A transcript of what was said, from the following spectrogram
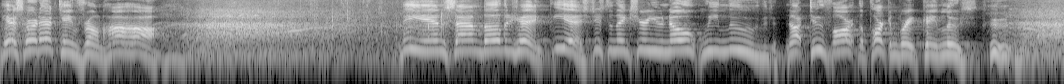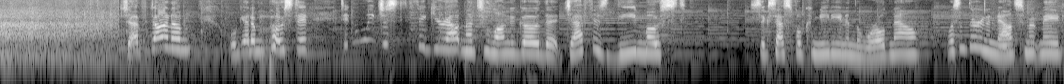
Guess where that came from? Ha ha. The end, signed Bubba J. P.S. Just to make sure you know, we moved. Not too far, the parking brake came loose. Jeff Dunham. We'll get him posted. Didn't we just figure out not too long ago that Jeff is the most successful comedian in the world now? Wasn't there an announcement made?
